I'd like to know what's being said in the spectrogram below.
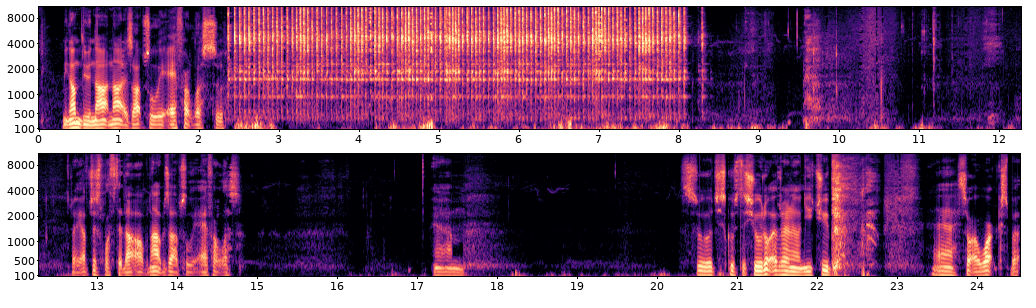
I mean, I'm doing that and that is absolutely effortless, so Right, I've just lifted that up and that was absolutely effortless. Um, so it just goes to show not everything on YouTube uh, sort of works, but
